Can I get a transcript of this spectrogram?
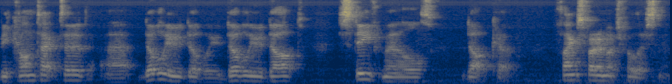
be contacted at www.stevemills.co. Thanks very much for listening.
